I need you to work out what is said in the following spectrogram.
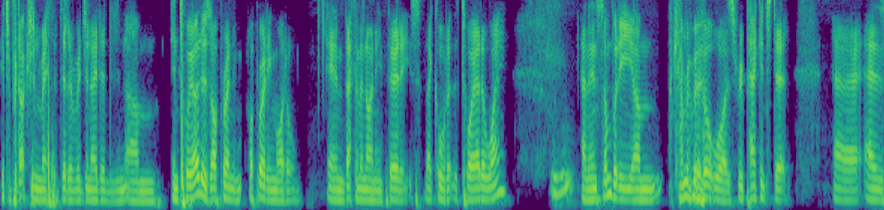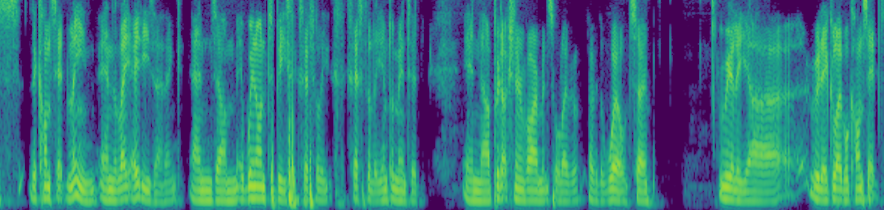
It's a production method that originated in um, in Toyota's operating operating model, and back in the 1930s, they called it the Toyota way. Mm-hmm. And then somebody, um, I can't remember who it was, repackaged it uh, as the concept lean in the late 80s, I think, and um, it went on to be successfully successfully implemented in uh, production environments all over over the world. So really, uh, really a global concept.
